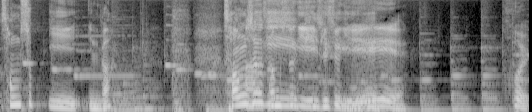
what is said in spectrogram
성숙이인가? 성수기, 아, 성수기 비수기. 비수기. 폴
